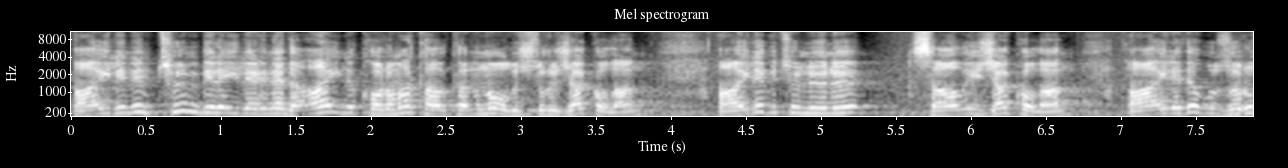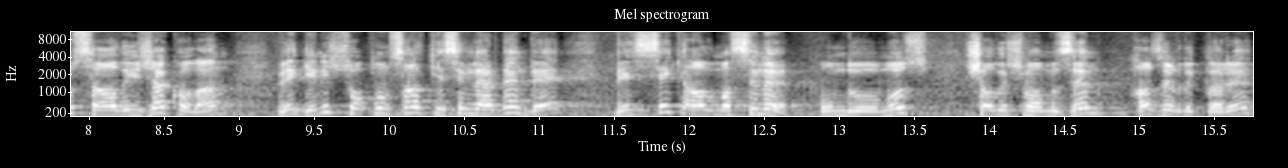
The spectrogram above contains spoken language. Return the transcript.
ailenin tüm bireylerine de aynı koruma kalkanını oluşturacak olan, aile bütünlüğünü sağlayacak olan, ailede huzuru sağlayacak olan ve geniş toplumsal kesimlerden de destek almasını umduğumuz çalışmamızın hazırlıkları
